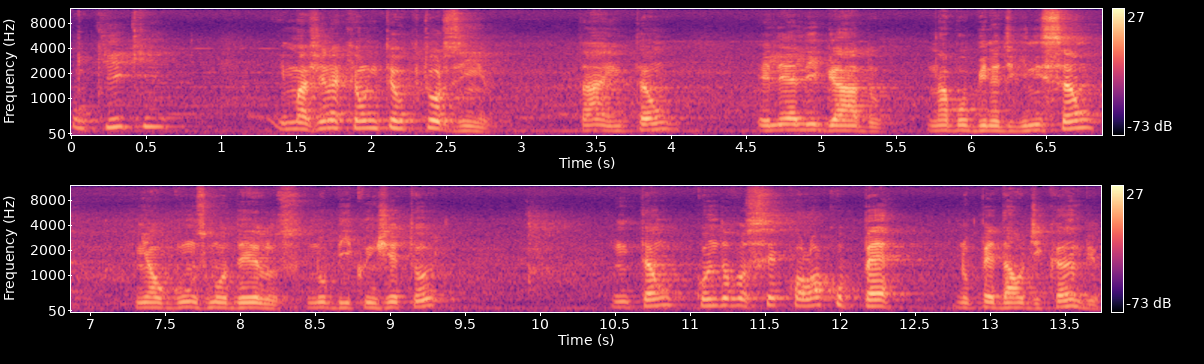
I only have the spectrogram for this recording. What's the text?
O kick, imagina que é um interruptorzinho, tá? Então, ele é ligado na bobina de ignição, em alguns modelos no bico injetor. Então, quando você coloca o pé no pedal de câmbio,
